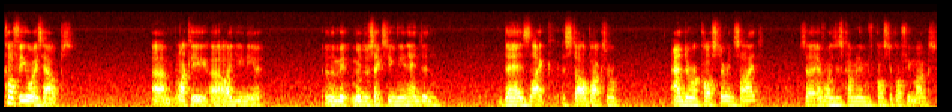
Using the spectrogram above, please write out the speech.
coffee always helps. Um, our uni, in the Middlesex Uni in Hendon, there's like a Starbucks or and a Costa inside, so everyone's just coming in with Costa coffee mugs,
